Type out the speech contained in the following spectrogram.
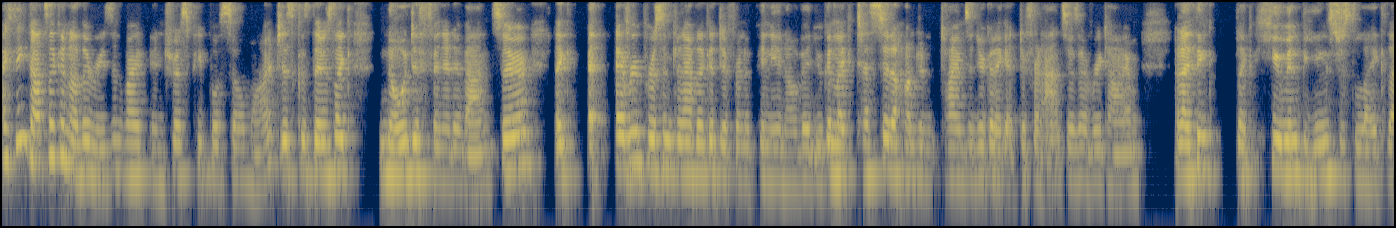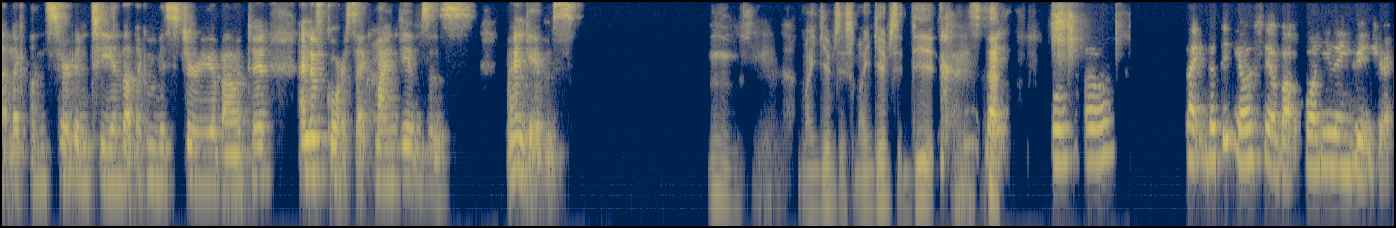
I think that's like another reason why it interests people so much is because there's like no definitive answer. Like every person can have like a different opinion of it. You can like test it a hundred times and you're gonna get different answers every time. And I think like human beings just like that like uncertainty and that like mystery about it. And of course, like mind games is mind games. Mm. Mind games is mind games indeed. Like, oh, uh, like the thing you all say about body language, right?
